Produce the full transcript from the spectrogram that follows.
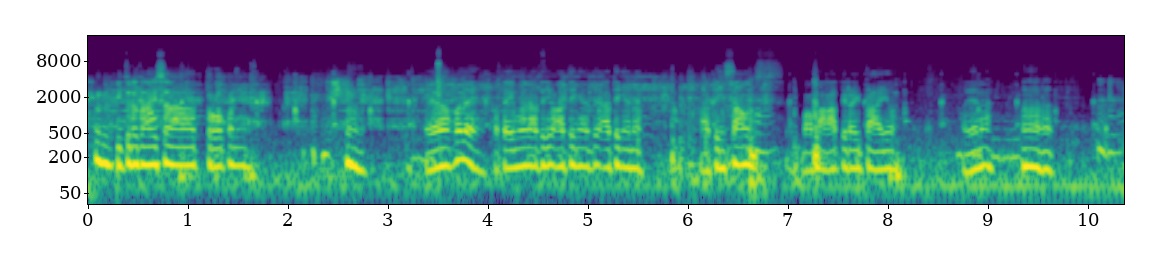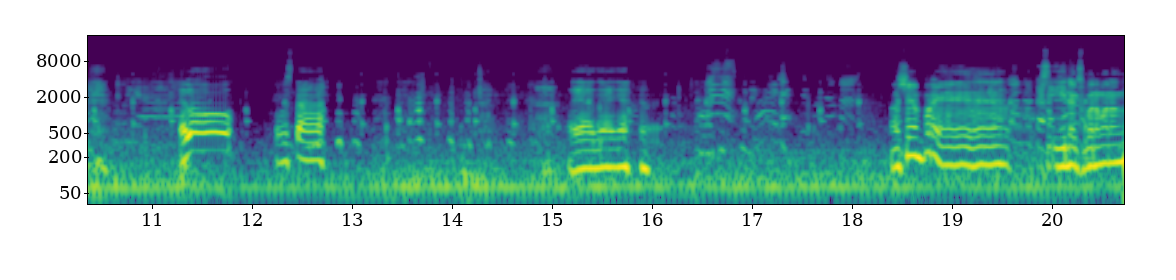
dito na tayo sa tropa niya. Kaya pala eh, patayin muna natin yung ating, ating, ating ano, ating sounds. Baka makapiright tayo. Ayan na. Hello! Kumusta? Ayan, yan, yan. Ah, syempre, eh, si Inags ba naman ang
